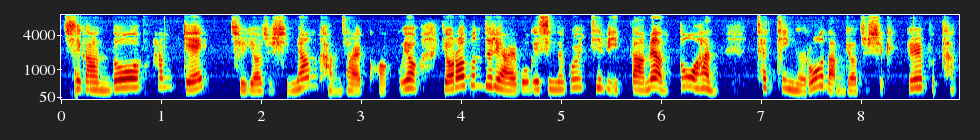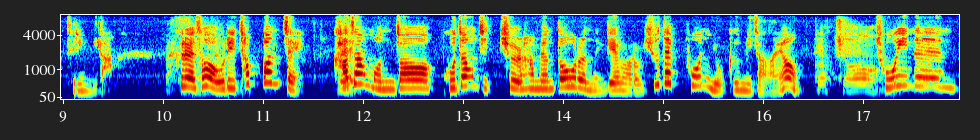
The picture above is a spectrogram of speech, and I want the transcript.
시간도 함께 즐겨주시면 감사할 것 같고요. 여러분들이 알고 계시는 꿀팁이 있다면 또한 채팅으로 남겨주시길 부탁드립니다. 맞습니다. 그래서 우리 첫 번째 가장 먼저 고정 지출하면 떠오르는 게 바로 휴대폰 요금이잖아요. 그렇죠. 조이는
